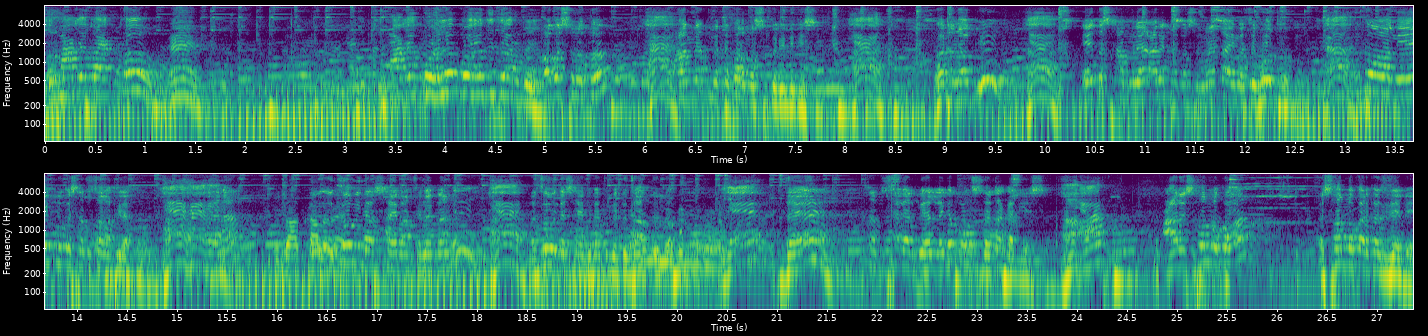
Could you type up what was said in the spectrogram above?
তোর মাকে কয়েক হ্যাঁ। মাকে কহলে কহে দিতে পারবে। অবশ্য তো। হ্যাঁ। আমি তুমি পরামর্শ করে দেখেছি হ্যাঁ। ঘটনা কি? হ্যাঁ। এই তো সামনে আরেকটা বছর মানে টাইম আছে ভোট হবে। হ্যাঁ। তো অনেক লোকের সাথে চলাফেরা করো হ্যাঁ হ্যাঁ না? হ্যাঁ দাঁত কালো হয়ে- জমিদার সাহেব আছে না গ্রামে? হ্যাঁ। জমিদার সাহেবের তুমি একটু জানতে যে? যায় সাগার বিহার লাগে পঞ্চাশ হাজার টাকা দিয়ে আসে। হ্যাঁ আর? আর ওই স্বর্ণকর কাছে যাবে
